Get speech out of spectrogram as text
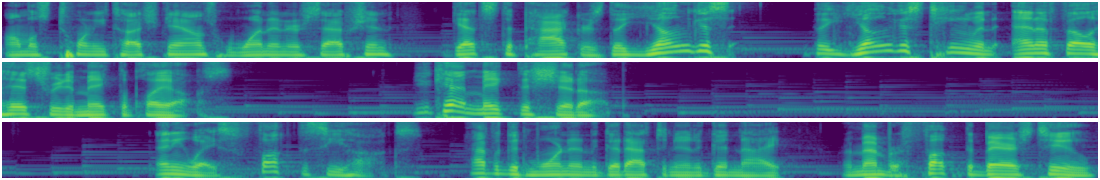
Almost 20 touchdowns, one interception. Gets the Packers, the youngest, the youngest team in NFL history to make the playoffs. You can't make this shit up. Anyways, fuck the Seahawks. Have a good morning, a good afternoon, a good night. Remember, fuck the Bears too.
